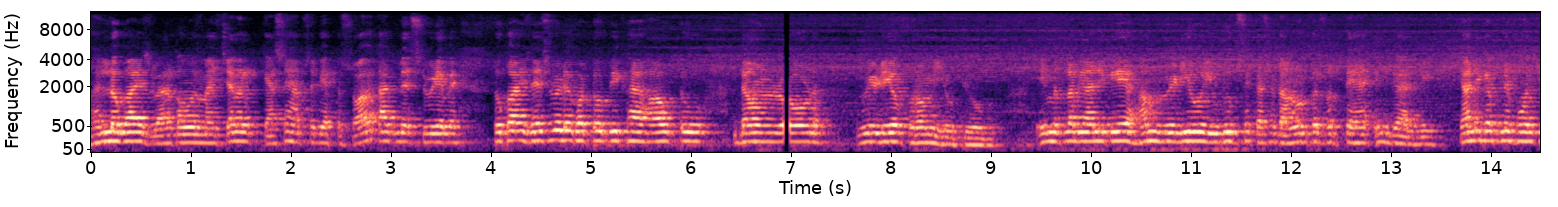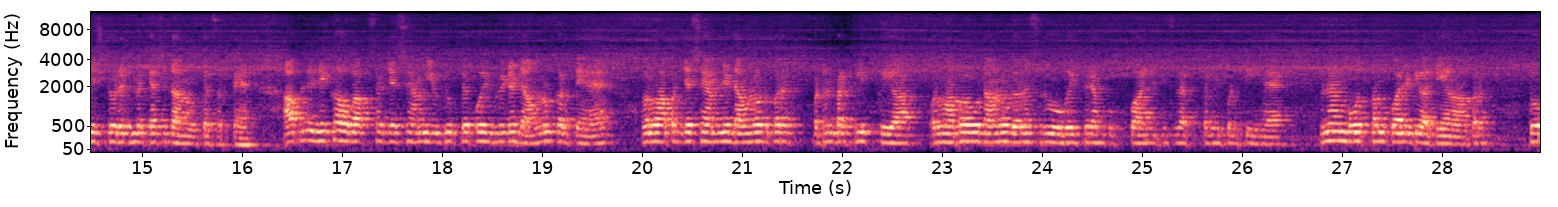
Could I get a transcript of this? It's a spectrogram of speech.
Hello guys, welcome on my channel. कैसे हैं आप सभी? आपका स्वागत है आज मेरे इस वीडियो में। तो गाइस, इस वीडियो का टॉपिक है how to download video from YouTube ये मतलब यानी कि हम वीडियो यूट्यूब से कैसे डाउनलोड कर सकते हैं इन गैलरी यानी कि अपने फ़ोन की स्टोरेज में कैसे डाउनलोड कर सकते हैं। आपने देखा होगा अक्सर जैसे हम यूट्यूब पर कोई वीडियो डाउनलोड करते हैं और वहाँ पर जैसे हमने डाउनलोड पर बटन पर क्लिक किया और वहाँ पर वो डाउनलोड होना शुरू हो गई, फिर हमको क्वालिटी सेलेक्ट करनी पड़ती है। मतलब बहुत कम क्वालिटी आती है वहाँ पर। तो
